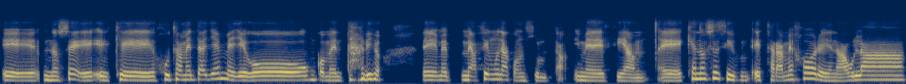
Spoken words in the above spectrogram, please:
eh, no sé, es que justamente ayer me llegó un comentario, me, me, hacían una consulta y me decían, es que no sé si estará mejor en aula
